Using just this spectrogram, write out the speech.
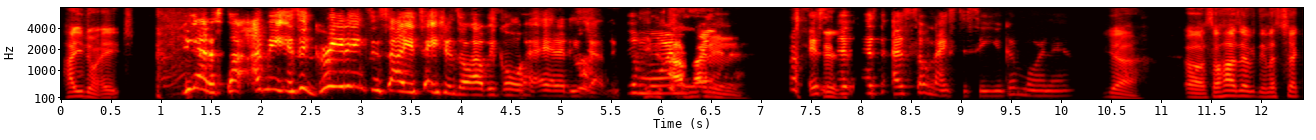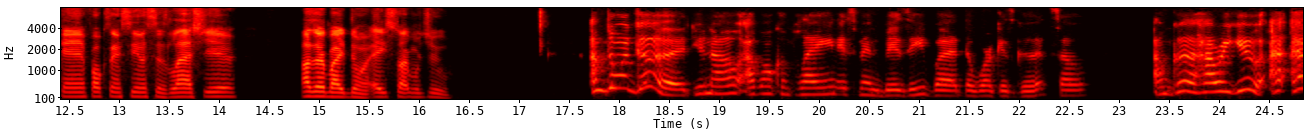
how you doing, H? You gotta stop. I mean, is it greetings and salutations, or are we going ahead at each other? Good morning. hopped right in. It's, Yeah. it's, it's so nice to see you. Good morning. Yeah. Uh, so how's everything? Let's check in. Folks ain't seen us since last year. How's everybody doing? H, starting with you. I'm doing good. You know, I won't complain. It's been busy, but the work is good. So I'm good. How are you? I, I,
